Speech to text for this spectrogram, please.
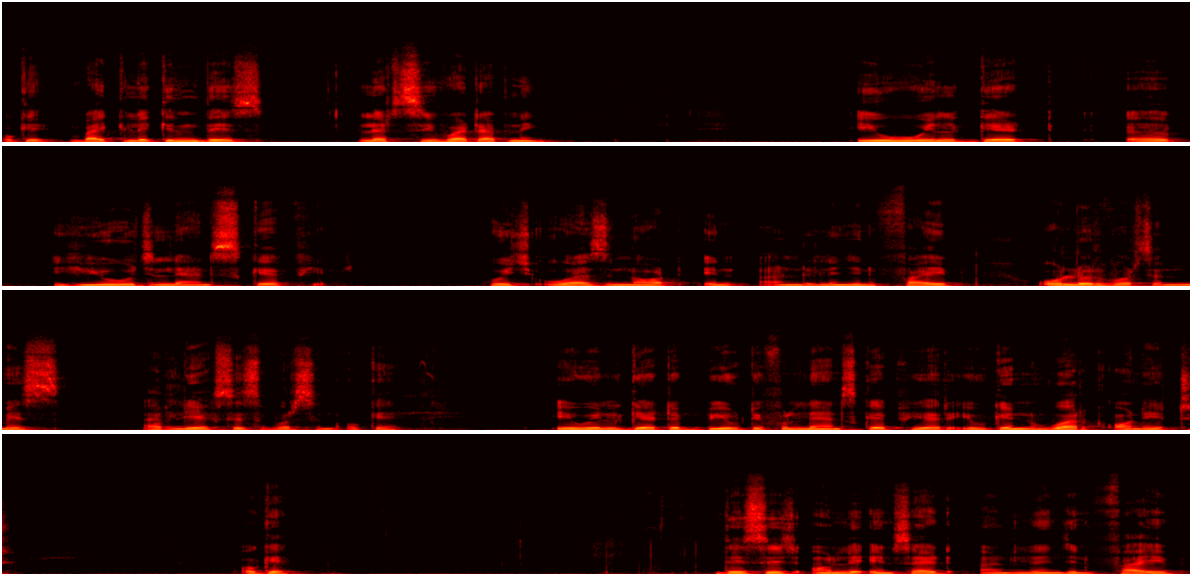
okay? By clicking this let's see what happening. You will get a huge landscape here which was not in Unreal Engine 5 older version means early access version okay? You will get a beautiful landscape here. You can work on it okay? This is only inside Unreal Engine 5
